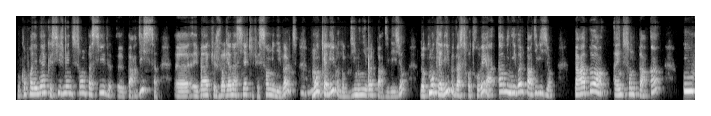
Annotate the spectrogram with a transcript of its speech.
vous comprenez bien que si je mets une sonde passive euh, par 10, euh, et ben, que je veux regarder un signal qui fait 100 millivolts, mhm. mon calibre, donc 10 millivolts par division, donc mon calibre va se retrouver à 1 millivolt par division. Par rapport à une sonde par 1, où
